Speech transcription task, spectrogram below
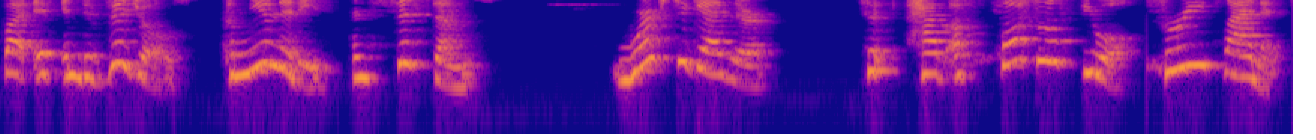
But if individuals, communities, and systems work together to have a fossil fuel free planet,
